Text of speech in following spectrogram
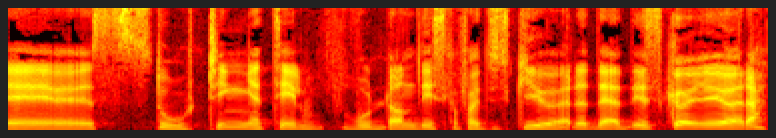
eh, Stortinget til hvordan de skal faktisk gjøre det de skal gjøre.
